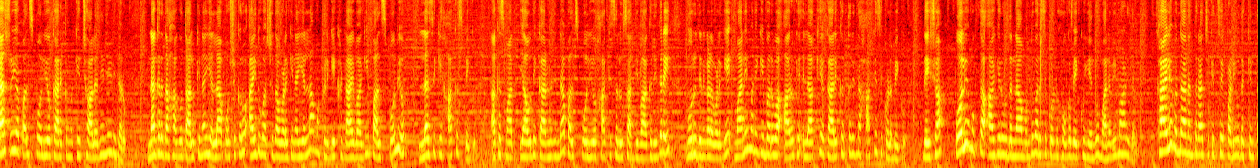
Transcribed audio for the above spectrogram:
ರಾಷ್ಟ್ರೀಯ ಪಲ್ಸ್ ಪೋಲಿಯೋ ಕಾರ್ಯಕ್ರಮಕ್ಕೆ ಚಾಲನೆ ನೀಡಿದರು. ನಗರದ ಹಾಗೂ ತಾಲೂಕಿನ ಎಲ್ಲಾ ಪೋಷಕರು ಐದು ವರ್ಷದ ಒಳಗಿನ ಎಲ್ಲಾ ಮಕ್ಕಳಿಗೆ ಕಡ್ಡಾಯವಾಗಿ ಪಲ್ಸ್ ಪೋಲಿಯೋ ಲಸಿಕೆ ಹಾಕಿಸಬೇಕು. ಅಕಸ್ಮಾತ್ ಯಾವುದೇ ಕಾರಣದಿಂದ ಪಲ್ಸ್ ಪೋಲಿಯೋ ಹಾಕಿಸಲು ಸಾಧ್ಯವಾಗದಿದ್ದರೆ ಮೂರು ದಿನಗಳ ಒಳಗೆ ಮನೆ ಮನೆಗೆ ಬರುವ ಆರೋಗ್ಯ ಇಲಾಖೆಯ ಕಾರ್ಯಕರ್ತರಿಂದ ಹಾಕಿಸಿಕೊಳ್ಳಬೇಕು. ದೇಶ ಪೋಲಿಯೋ ಮುಕ್ತ ಆಗಿರುವುದನ್ನು ಮುಂದುವರೆಸಿಕೊಂಡು ಹೋಗಬೇಕು ಎಂದು ಮನವಿ ಮಾಡಿದರು. ಕಾಯಿಲೆ ಬಂದ ನಂತರ ಚಿಕಿತ್ಸೆ ಪಡೆಯುವುದಕ್ಕಿಂತ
